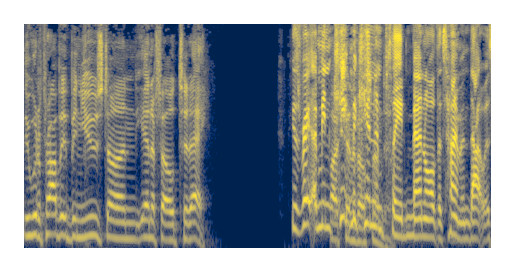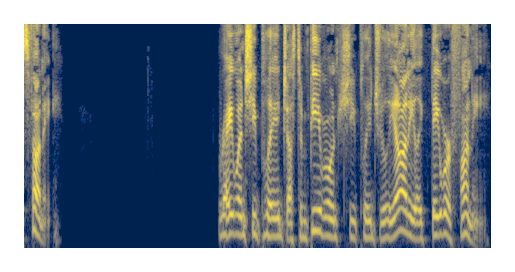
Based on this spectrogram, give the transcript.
it would have probably been used on the NFL today. Because right, I mean, Watch Kate NFL McKinnon Sunday. played men all the time, and that was funny. Right when she played Justin Bieber, when she played Giuliani, like they were funny.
